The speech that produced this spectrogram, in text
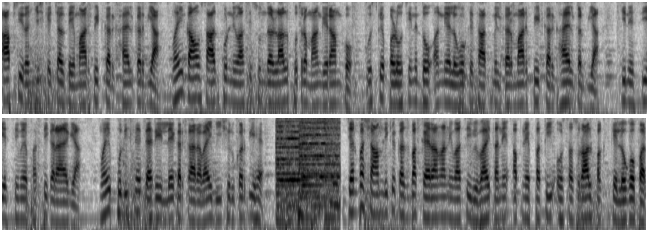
आपसी रंजिश के चलते मारपीट कर घायल कर दिया। वहीं गाँव सादपुर निवासी सुंदरलाल पुत्र मांगेराम को उसके पड़ोसी ने दो अन्य लोगों के साथ मिलकर मारपीट कर घायल कर दिया, जिन्हें सीएससी में भर्ती कराया गया। वहीं पुलिस ने तहरीर लेकर कार्रवाई भी शुरू कर दी है। जनपद शामली के कस्बा कैराना निवासी विवाहिता ने अपने पति और ससुराल पक्ष के लोगों पर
